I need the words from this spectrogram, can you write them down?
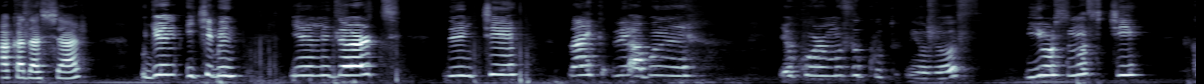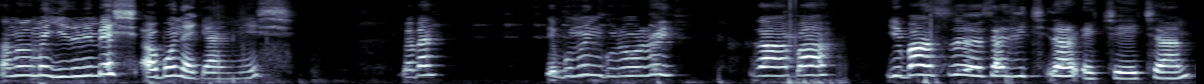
Arkadaşlar bugün 2024 dünkü like ve abone rekorumuzu kutluyoruz. Biliyorsunuz ki kanalıma 25 abone gelmiş. Ve ben de bunun gururuyla ba- bazı özellikler ekleyeceğim.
